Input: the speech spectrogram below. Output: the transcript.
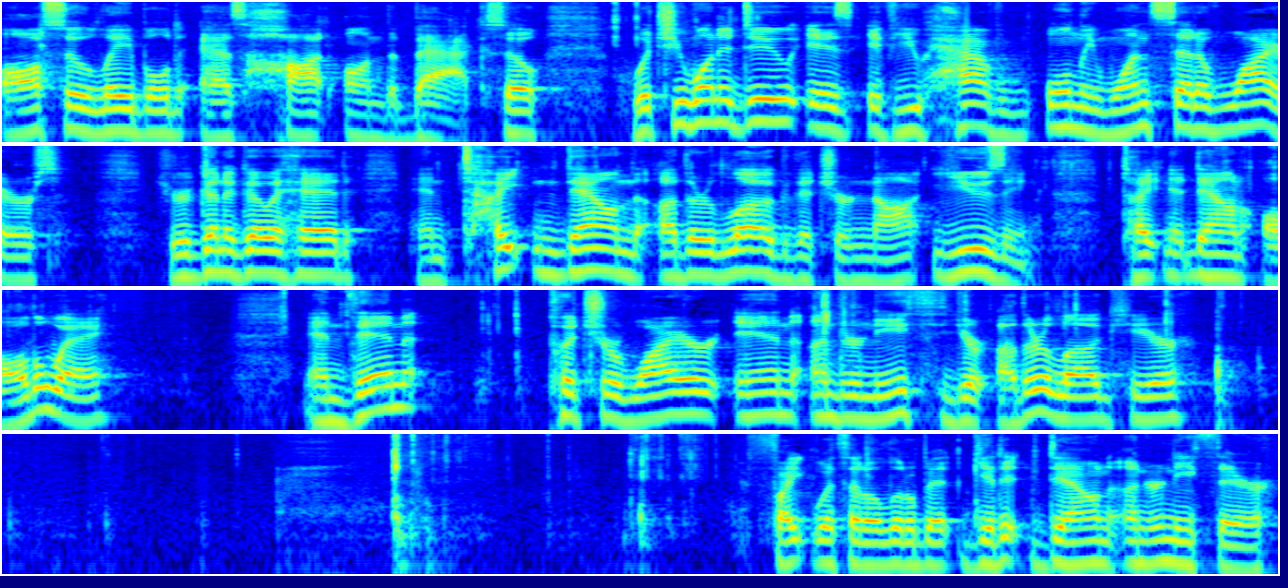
also labeled as hot on the back. So what you want to do is if you have only one set of wires you're going to go ahead and tighten down the other lug that you're not using. Tighten it down all the way and then put your wire in underneath your other lug here. Fight with it a little bit, get it down underneath there.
